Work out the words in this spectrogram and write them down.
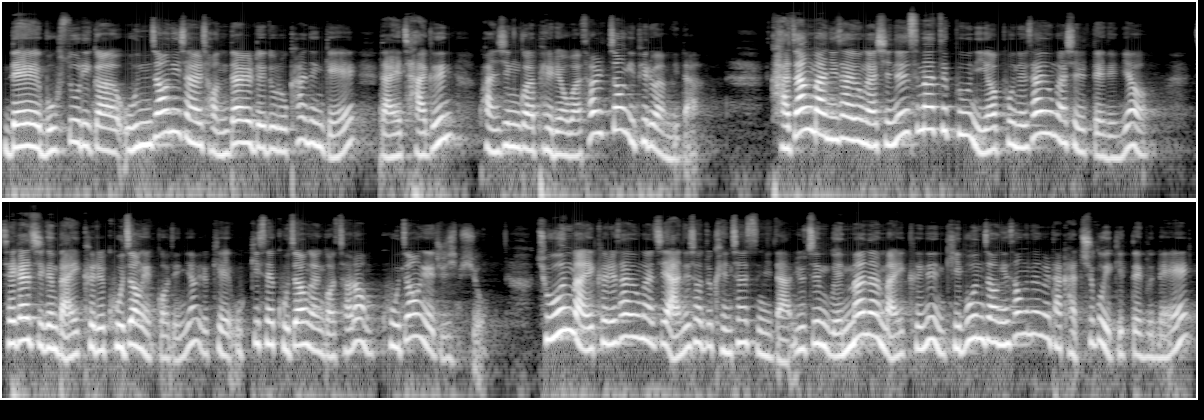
내 목소리가 온전히 잘 전달되도록 하는 게 나의 작은 관심과 배려와 설정이 필요합니다. 가장 많이 사용하시는 스마트폰 이어폰을 사용하실 때는요. 제가 지금 마이크를 고정했거든요. 이렇게 옷깃에 고정한 것처럼 고정해 주십시오. 좋은 마이크를 사용하지 않으셔도 괜찮습니다. 요즘 웬만한 마이크는 기본적인 성능을 다 갖추고 있기 때문에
